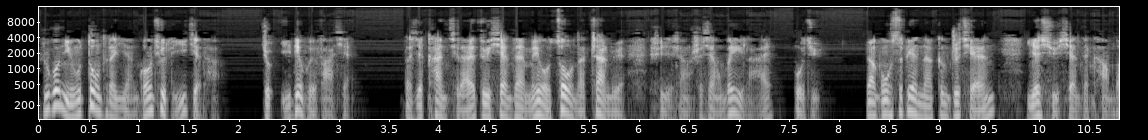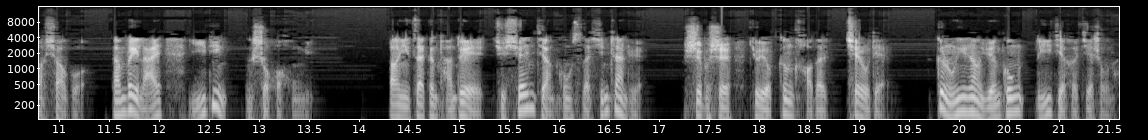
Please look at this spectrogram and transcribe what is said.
如果你用动态的眼光去理解它，就一定会发现，那些看起来对现在没有作用的战略，实际上是向未来布局。让公司变得更值钱，也许现在看不到效果，但未来一定能收获红利。当你在跟团队去宣讲公司的新战略，是不是就有更好的切入点，更容易让员工理解和接受呢？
